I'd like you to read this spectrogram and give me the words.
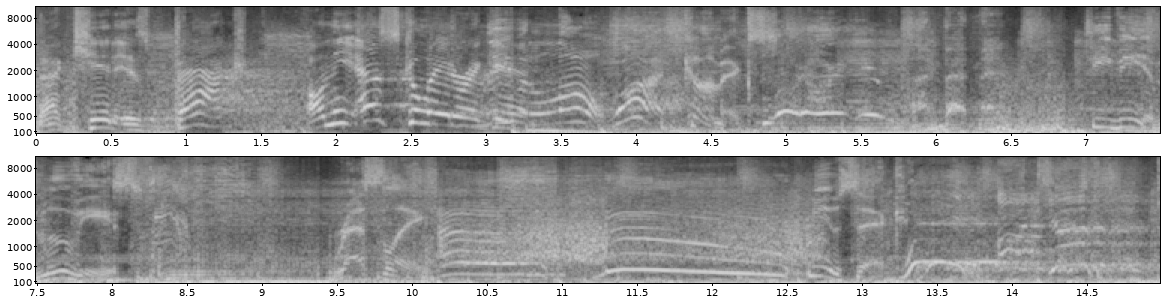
That kid is back on the escalator again. Leave it alone. What? Comics, What are you? I'm Batman. TV and movies, wrestling, And music. We are just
